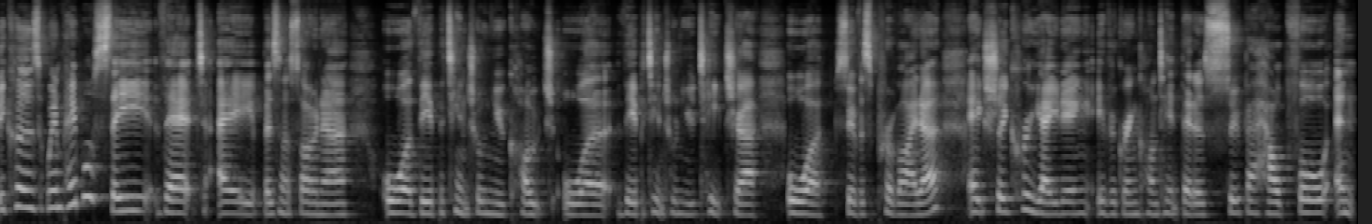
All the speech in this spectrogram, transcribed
Because when people see that a business owner or their potential new coach or their potential new teacher or service provider actually creating evergreen content that is super helpful and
